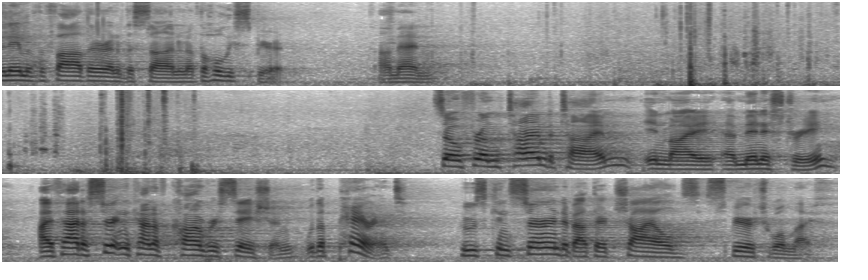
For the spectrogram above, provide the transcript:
In the name of the Father, and of the Son, and of the Holy Spirit. Amen. So, from time to time in my uh, ministry, I've had a certain kind of conversation with a parent who's concerned about their child's spiritual life.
